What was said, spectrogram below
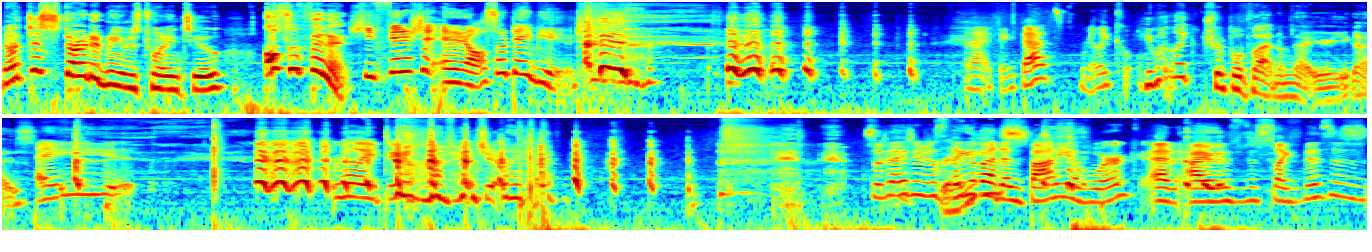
Not just started when he was 22, also finished. he finished it, and it also debuted. and I think that's really cool. He went like triple platinum that year, you guys. I really do love Andrew Lloyd. Sometimes I just think about his body of work, and I was just like, "This is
